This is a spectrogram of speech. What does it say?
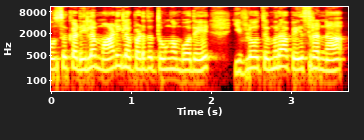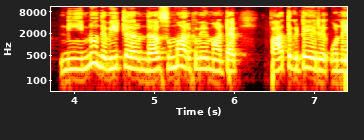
கொசுக்கடியில் மாடியில் படுத்து தூங்கும் போதே இவ்வளோ திமிரா பேசுகிறன்னா நீ இன்னும் இந்த வீட்டில் இருந்தால் சும்மா இருக்கவே மாட்டேன் பார்த்துக்கிட்டே இரு உன்னை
